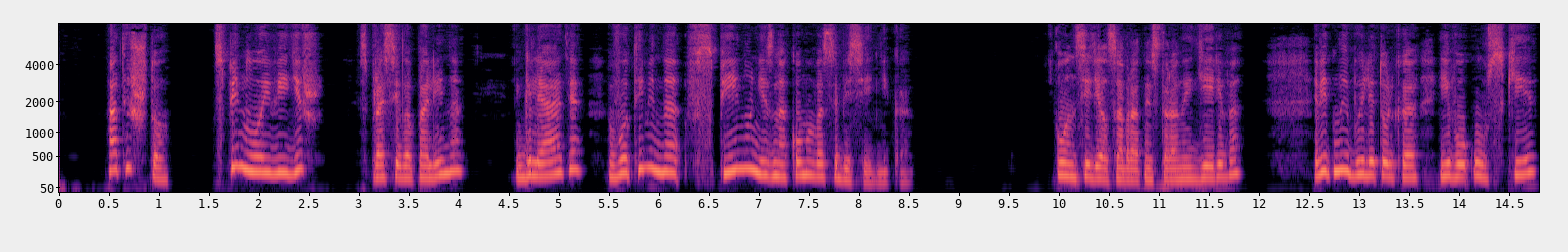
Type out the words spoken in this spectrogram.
— А ты что, спиной видишь? — спросила Полина, глядя вот именно в спину незнакомого собеседника. Он сидел с обратной стороны дерева, видны были только его узкие,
